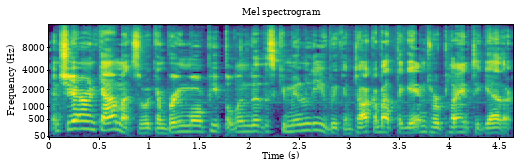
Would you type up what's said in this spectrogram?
And share and comment so we can bring more people into this community, we can talk about the games we're playing together.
